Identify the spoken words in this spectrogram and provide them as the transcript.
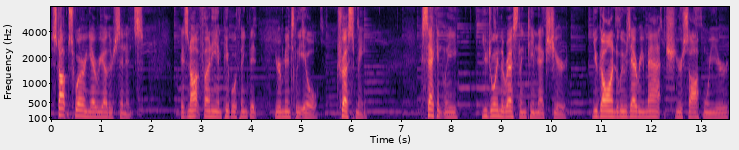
stop swearing every other sentence. It's not funny and people think that you're mentally ill. Trust me. Secondly, you join the wrestling team next year. You go on to lose every match your sophomore year,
